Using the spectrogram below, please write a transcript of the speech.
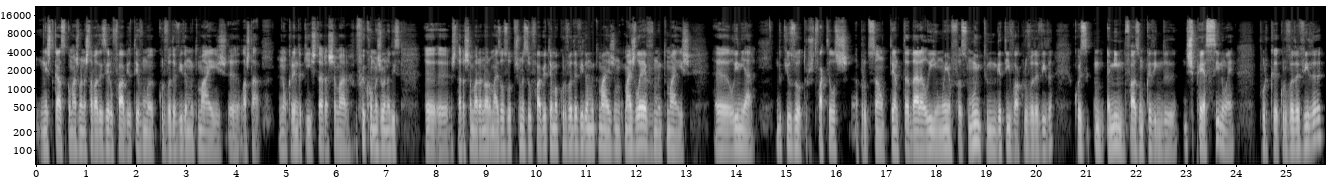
neste caso, como a Joana estava a dizer, o Fábio teve uma curva da vida muito mais, lá está, não querendo aqui estar a chamar, foi como a Joana disse, uh, estar a chamar anormais aos outros, mas o Fábio tem uma curva da vida muito mais, muito mais leve, muito mais uh, linear do que os outros. De facto, eles, a produção tenta dar ali um ênfase muito negativo à curva da vida, coisa que a mim me faz um bocadinho de, de espécie, não é? Porque a curva da vida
